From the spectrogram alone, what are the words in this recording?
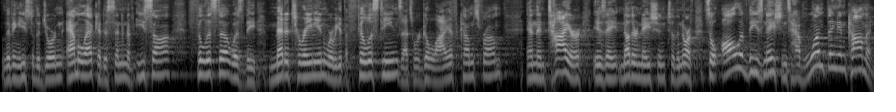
living east of the Jordan. Amalek, a descendant of Esau. Philistia was the Mediterranean, where we get the Philistines. That's where Goliath comes from. And then Tyre is another nation to the north. So all of these nations have one thing in common,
